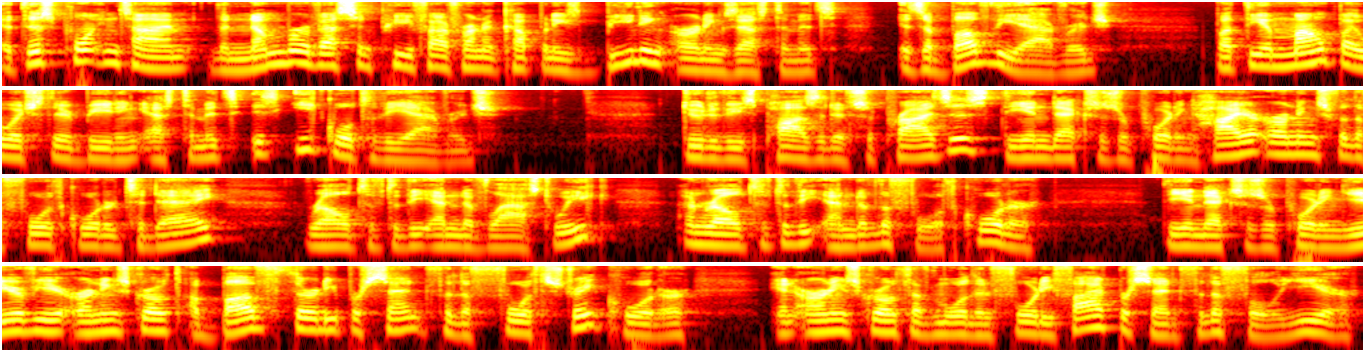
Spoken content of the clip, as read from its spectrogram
At this point in time, the number of S&P 500 companies beating earnings estimates is above the average, but the amount by which they're beating estimates is equal to the average. Due to these positive surprises, the index is reporting higher earnings for the fourth quarter today relative to the end of last week and relative to the end of the fourth quarter. The index is reporting year over year earnings growth above 30% for the fourth straight quarter and earnings growth of more than 45% for the full year.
